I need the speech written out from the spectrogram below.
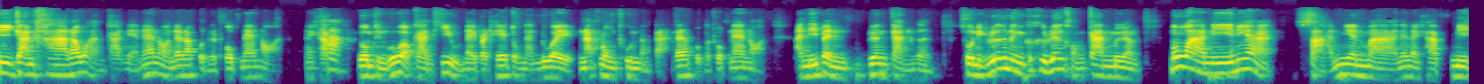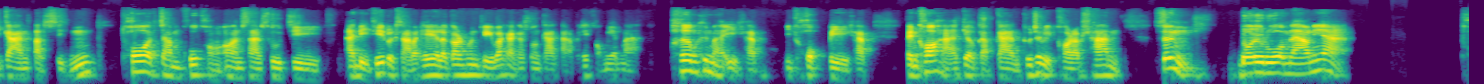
มีการค้าระหว่างกันเนี่ยแน่นอนได้รับผลกระทบแน่นอนนะครับ รวมถึงผู้ประกอบการที่อยู่ในประเทศตรงนั้นด้วยนักลงทุนต่างๆ ได้รับผลกระทบแน่นอน อันนี้เป็นเรื่องการเงิน ส่วนอีกเรื่องหนึ่งก็คือเรื่องของการเมือง เมื่อวานนี้เนี่ย ศาลเมียนมาเนี่ยนะครับมีการตัดสินโทษจำคุกของอองซานซูจี อดีตที่ปรึกษาประเทศแล้วก็รัฐมนตรีว่าการกระทรวงการต่างประเทศของเมียนมา เพิ่มขึ้นมาอีกครับอีก 6 ปีครับ เป็นข้อหาเกี่ยวกับการทุจริตคอร์รัปชันซึ่งโดยรวมแล้วเนี่ยโท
